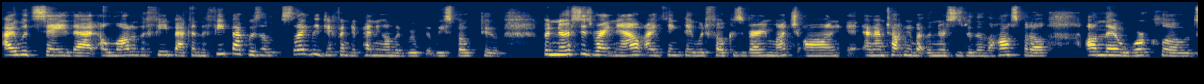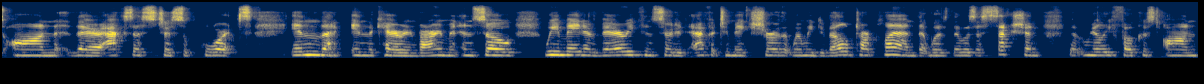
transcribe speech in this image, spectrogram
I would say that a lot of the feedback, and the feedback was a slightly different depending on the group that we spoke to. For nurses right now, I think they would focus very much on, and I'm talking about the nurses within the hospital, on their workloads, on their access to supports in the in the care environment. And so we made a very concerted effort to make sure that when we developed our plan, that was there was a section that really focused on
